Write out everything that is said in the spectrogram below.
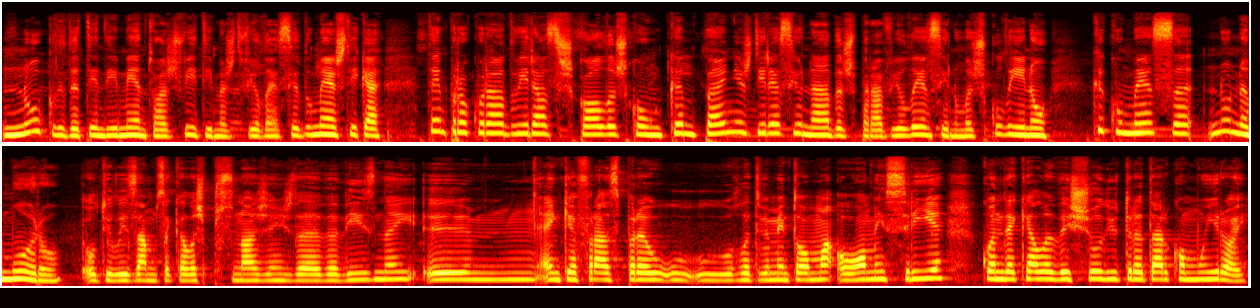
Núcleo de Atendimento às Vítimas de Violência Doméstica, tem procurado ir às escolas com campanhas direcionadas para a violência no masculino que começa no namoro. Utilizámos aquelas personagens da, da Disney um, em que a frase para o, o relativamente ao, ao homem seria quando é que ela deixou de o tratar como um herói.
